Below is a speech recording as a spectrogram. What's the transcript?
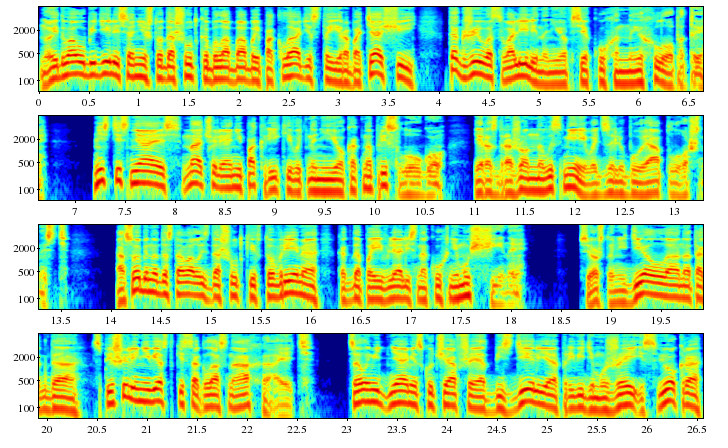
Но едва убедились они, что Дашутка была бабой покладистой и работящей, как живо свалили на нее все кухонные хлопоты. Не стесняясь, начали они покрикивать на нее, как на прислугу, и раздраженно высмеивать за любую оплошность. Особенно доставалось до шутки в то время, когда появлялись на кухне мужчины. Все, что не делала она тогда, спешили невестки согласно охаять. Целыми днями скучавшие от безделья при виде мужей и свекра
